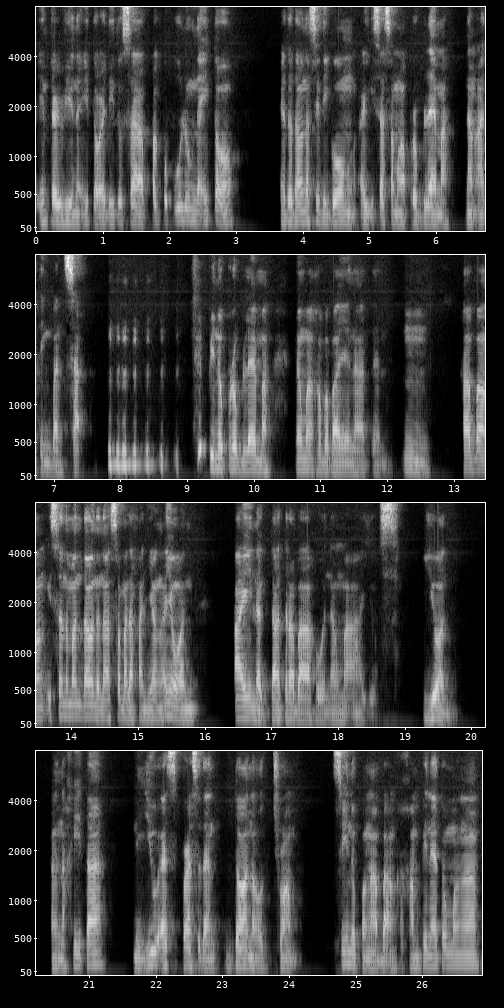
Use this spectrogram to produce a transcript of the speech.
interview na ito or dito sa pagpupulong na ito, ito daw na si Digong ay isa sa mga problema ng ating bansa. Pinoproblema ng mga kababayan natin. Mm. Habang isa naman daw na nasa Malacanang ngayon ay nagtatrabaho ng maayos. Yon ang nakita ni US President Donald Trump. Sino pa nga ba ang kakampi netong mga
